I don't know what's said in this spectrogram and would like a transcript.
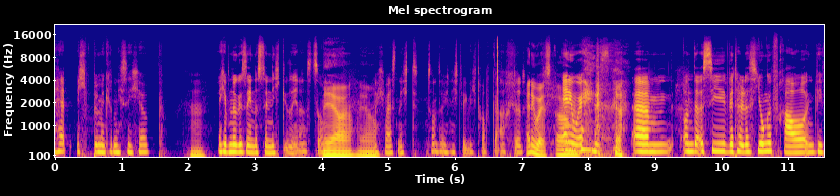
hätt, ich bin mir gerade nicht sicher. ob- hm. Ich habe nur gesehen, dass du ihn nicht gesehen hast. So. Ja, ja. Ich weiß nicht, sonst habe ich nicht wirklich drauf geachtet. Anyways. Ähm, Anyways. ähm, und sie wird halt als junge Frau irgendwie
